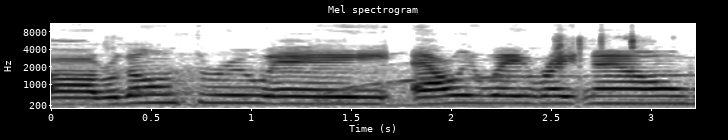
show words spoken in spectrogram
Uh, we're going through a alleyway right now.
